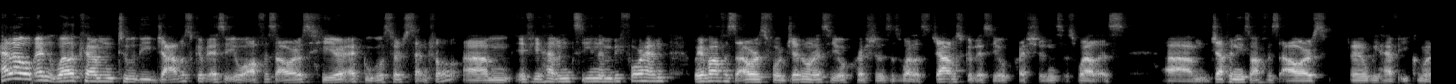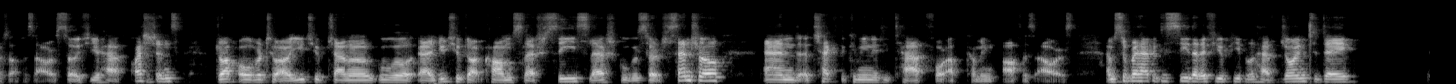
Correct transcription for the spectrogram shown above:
Hello and welcome to the JavaScript SEO office hours here at Google Search Central. Um, if you haven't seen them beforehand, we have office hours for general SEO questions as well as JavaScript SEO questions, as well as um, Japanese office hours, and we have e-commerce office hours. So if you have questions, drop over to our YouTube channel, Google uh, youtube.com slash c slash Google Search Central, and uh, check the community tab for upcoming office hours. I'm super happy to see that a few people have joined today.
